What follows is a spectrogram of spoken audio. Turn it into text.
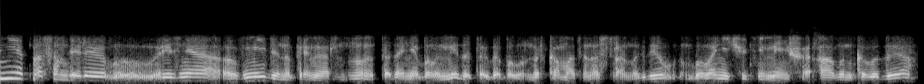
Нет, на самом деле, э, резня в МИДе, например, ну, тогда не было МИДа, тогда был наркомат иностранных дел, была ничуть не меньше, а в НКВД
